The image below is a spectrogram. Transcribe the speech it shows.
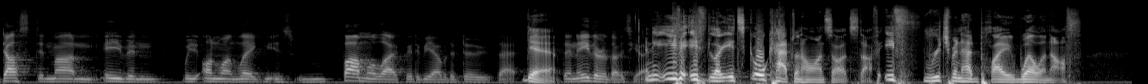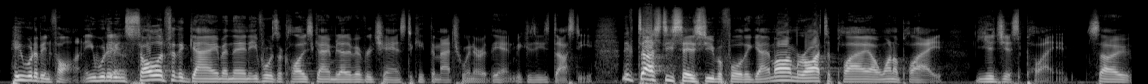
Dustin Martin, even with, on one leg, is far more likely to be able to do that. Yeah. Than either of those guys. and if, if like it's all Captain Hindsight stuff. If Richmond had played well enough, he would have been fine. He would have Yeah. been solid for the game, and then if it was a close game, he'd have every chance to kick the match winner at the end because he's Dusty. And if Dusty says to you before the game, "I'm right to play, I want to play," you just play him. So,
